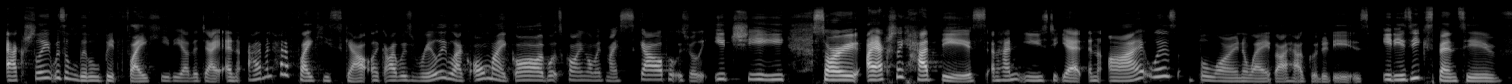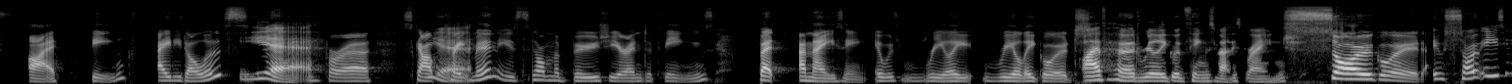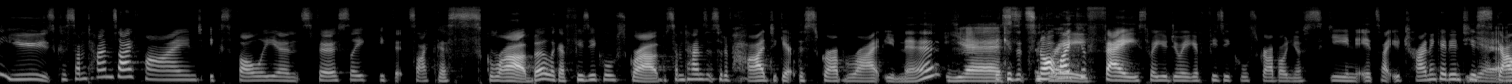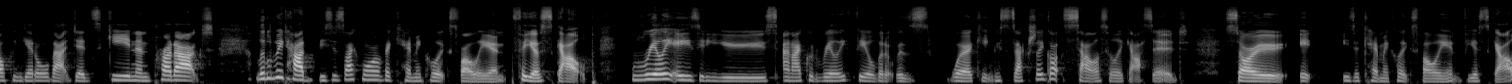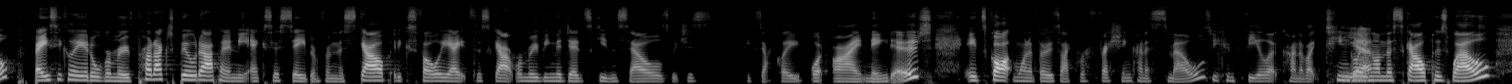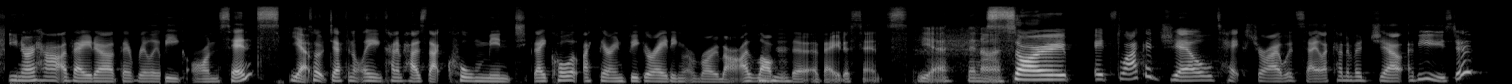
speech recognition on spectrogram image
actually it was a little bit flaky the other day and I haven't had a flaky scalp. Like I was really like, "Oh my god, what's going on with my scalp?" It was really itchy. So I actually had this and I hadn't used it yet and I was blown away by how good it is. It is expensive, I think. $80 Yeah. for a scalp Yeah. treatment is on the bougier end of things, but amazing. It was really, really good. I've heard really good things about this range. so good. It was so easy to use because sometimes I find exfoliants, firstly, if it's like a scrub, like a physical scrub, sometimes it's sort of hard to get the scrub right in there. Yes. Because it's not like your face where you're doing a physical scrub on your skin. It's like you're trying to get into your Yeah. scalp and get all that dead skin and product. A little bit hard. This is like more of a chemical exfoliant for your scalp. Really easy to use. And I could really feel that it was working because it's actually got salicylic acid. So it is a chemical exfoliant for your scalp. Basically, it'll remove product buildup and any excess sebum from the scalp. It exfoliates the scalp, removing the dead skin cells, which is exactly what I needed. It's got one of those like refreshing kind of smells. You can feel it kind of like tingling Yeah. on the scalp as well. You know how Aveda, they're really big on scents. Yeah. So it definitely kind of has that cool mint. They call it like their invigorating aroma. I love Mhm. the Aveda scents. Yeah, they're nice. So it's like a gel texture, I would say, like kind of a gel. Have you used it?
